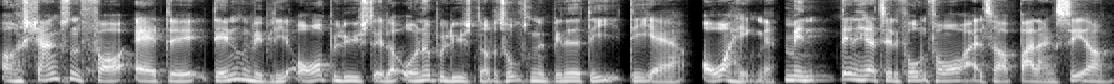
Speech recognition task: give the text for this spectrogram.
Og chancen for, at øh, den enten vil blive overbelyst eller underbelyst, når du tog sådan et billede, det, det er overhængende. Men den her telefon formår altså at balancere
